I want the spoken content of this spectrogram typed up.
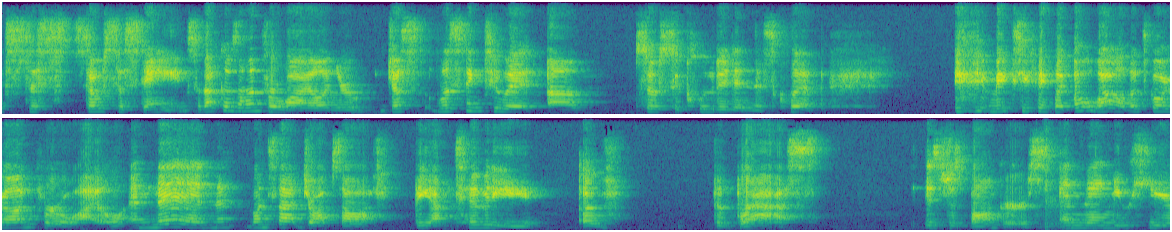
it's just so sustained. So that goes on for a while, and you're just listening to it um, so secluded in this clip. It makes you think like, oh wow, that's going on for a while, and then once that drops off, the activity of the brass is just bonkers, and then you hear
